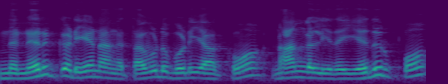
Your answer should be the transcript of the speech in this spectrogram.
இந்த நெருக்கடியை நாங்கள் தவிடுபடியாக்குவோம். நாங்கள் இதை எதிர்ப்போம்.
